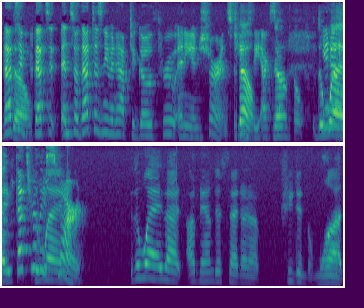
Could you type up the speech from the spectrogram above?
that's So- a, that's a, and so that doesn't even have to go through any insurance to no, use the EXO. no, no. The you way know, that's really way- smart. the way that Amanda set it up, she didn't want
